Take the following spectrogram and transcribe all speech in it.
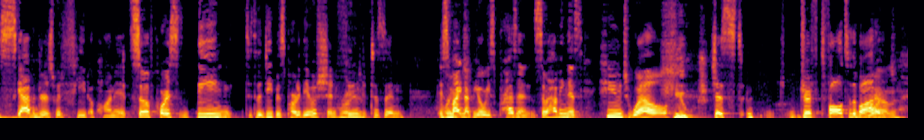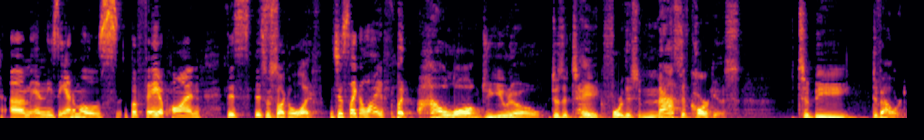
Scavengers would feed upon it. So of course, being to the deepest part of the ocean, Right. food doesn't. is Right. might not be always present. So having this huge well, Huge. just drift fall to the bottom, um, and these animals buffet upon this this It's a cycle of life. just like a life. But how long do you know does it take for this massive carcass to be devoured?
